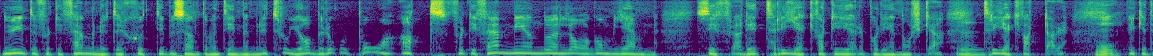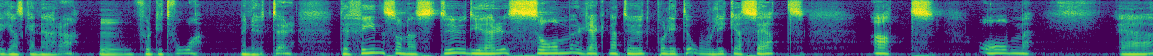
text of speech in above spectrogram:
Nu är inte 45 minuter 70 procent av en timme men det tror jag beror på att 45 är ändå en lagom jämn siffra. Det är tre kvarter på det norska. Tre kvartar, vilket är ganska nära 42 minuter. Det finns sådana studier som räknat ut på lite olika sätt att om eh,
